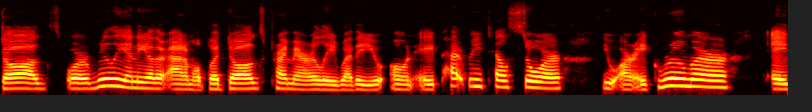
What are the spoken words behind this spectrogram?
dogs or really any other animal, but dogs primarily, whether you own a pet retail store, you are a groomer, a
